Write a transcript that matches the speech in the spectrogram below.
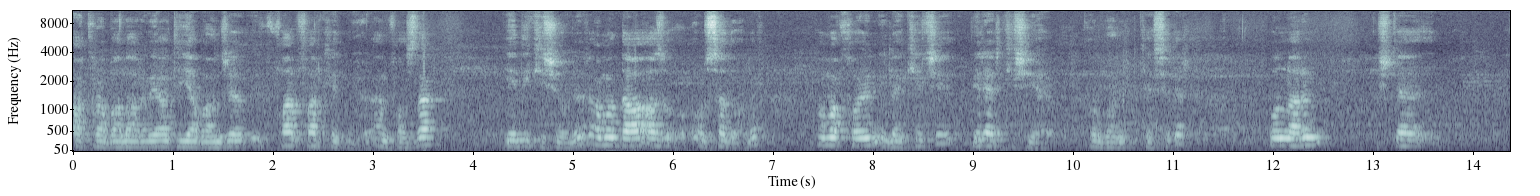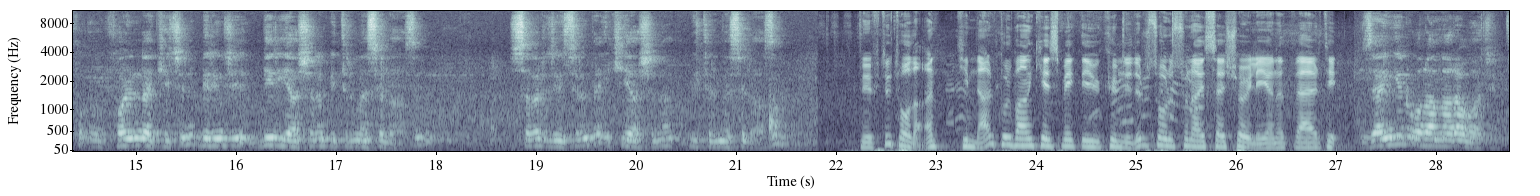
akrabalar veyahut yabancı fark, fark etmiyor. En fazla 7 kişi oluyor ama daha az olsa da olur. Ama koyun ile keçi birer kişiye kurban kesilir. Bunların işte ko- koyunla keçinin birinci bir yaşını bitirmesi lazım. Sığır cinsinin de iki yaşını bitirmesi lazım. Müftü Tolan, kimler kurban kesmekle yükümlüdür sorusuna ise şöyle yanıt verdi. Zengin olanlara vaciptir.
